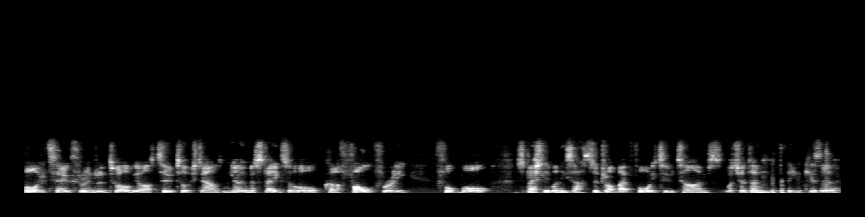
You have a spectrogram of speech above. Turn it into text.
42, 312 yards, two touchdowns, no mistakes at all, kind of fault free football, especially when he's asked to drop back 42 times, which I don't think is a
